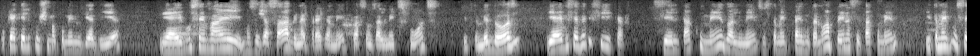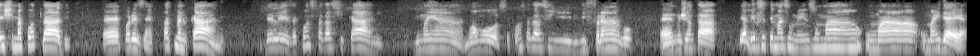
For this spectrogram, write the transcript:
o que é que ele costuma comer no dia a dia. E aí você vai, você já sabe, né, previamente, quais são os alimentos fontes vitamina B12, e aí você verifica se ele está comendo alimentos, você também pergunta não apenas se está comendo, e também você estima a quantidade. É, por exemplo, está comendo carne? Beleza, quantos pedaços de carne de manhã, no almoço? Quantos pedaços de, de frango é, no jantar? E ali você tem mais ou menos uma, uma, uma ideia.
